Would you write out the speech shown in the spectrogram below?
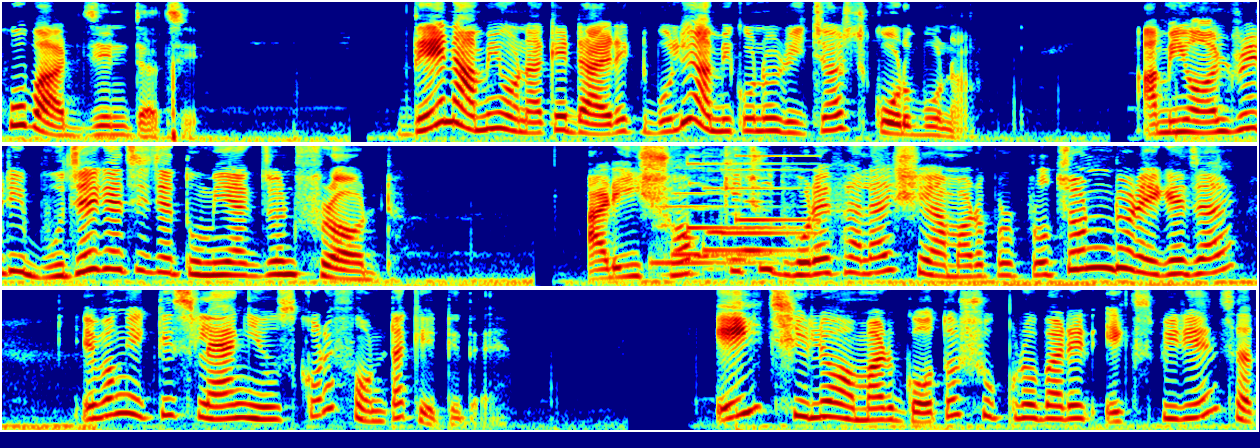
খুব আর্জেন্ট আছে। দেন আমি ওনাকে ডাইরেক্ট বলি, আমি কোনো রিচার্জ করব না। আমি অলরেডি বুঝে গেছি যে তুমি একজন ফ্রড আর এই সব কিছু ধরে ফেলায় সে আমার ওপর প্রচণ্ড রেগে যায় এবং একটি স্ল্যাং ইউজ করে ফোনটা কেটে দেয়। এই ছিল আমার গত শুক্রবারের এক্সপিরিয়েন্স আর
